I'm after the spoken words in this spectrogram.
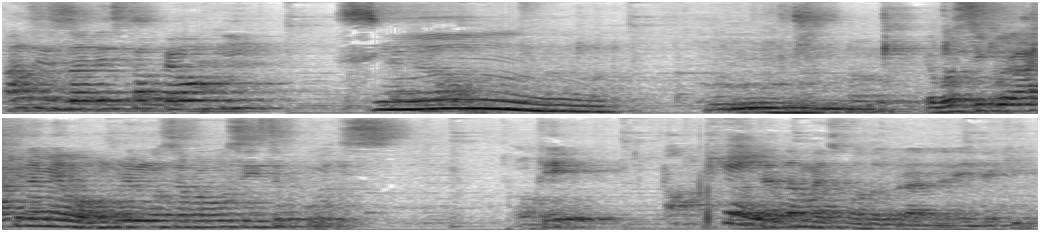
Ah, vocês usaram esse papel aqui. Sim. Eu vou segurar aqui na minha mão pra mostrar pra vocês depois. Ok? Vou até Ok. dar mais uma dobrada nele aqui.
